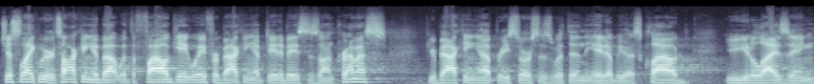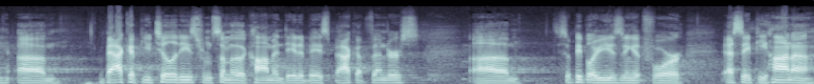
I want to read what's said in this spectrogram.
just like we were talking about with the file gateway for backing up databases on premise, if you're backing up resources within the AWS cloud, you're utilizing um, backup utilities from some of the common database backup vendors. Um, so, people are using it for SAP HANA,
